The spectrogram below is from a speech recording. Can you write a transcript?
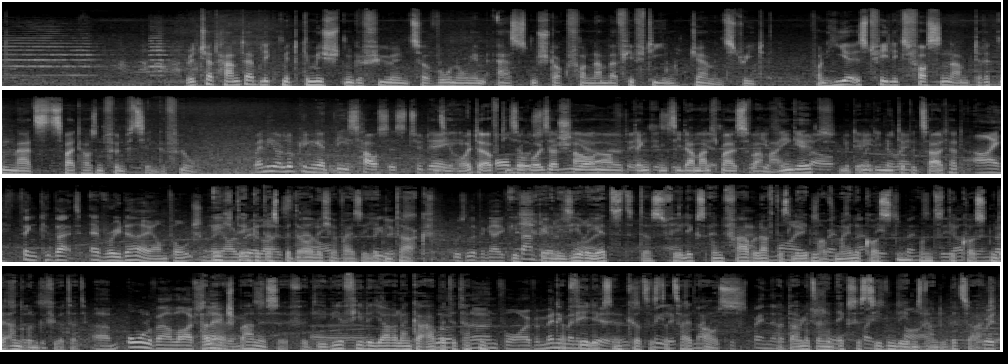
Richard Hunter blickt mit gemischten Gefühlen zur Wohnung im ersten Stock von Number 15 German Street. Von hier ist Felix Vossen am 3. März 2015 geflohen. Wenn Sie heute auf diese Häuser schauen, denken Sie da manchmal, es war mein Geld, mit dem er die Miete bezahlt hat? Ich denke das bedauerlicherweise jeden Tag. Ich realisiere jetzt, dass Felix ein fabelhaftes Leben auf meine Kosten und die Kosten der anderen geführt hat. Alle Ersparnisse, für die wir viele Jahre lang gearbeitet hatten, gab Felix in kürzester Zeit aus, hat damit seinen exzessiven Lebenswandel bezahlt.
